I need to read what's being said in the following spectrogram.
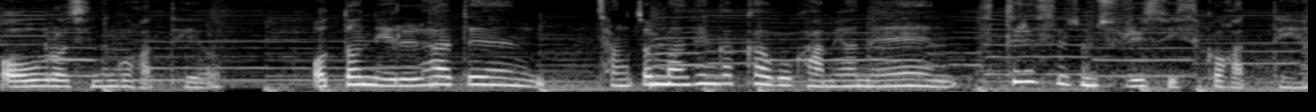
어우러지는 것 같아요. 어떤 일을 하든 장점만 생각하고 가면은 스트레스를 좀 줄일 수 있을 것 같아요.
